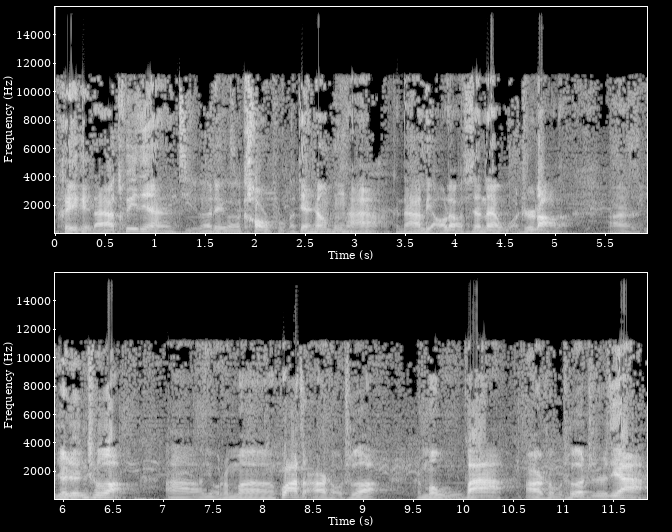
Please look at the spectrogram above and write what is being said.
可以给大家推荐几个这个靠谱的电商平台啊，跟大家聊聊现在我知道的啊，人人车啊，有什么瓜子二手车，什么五八二手车之家。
